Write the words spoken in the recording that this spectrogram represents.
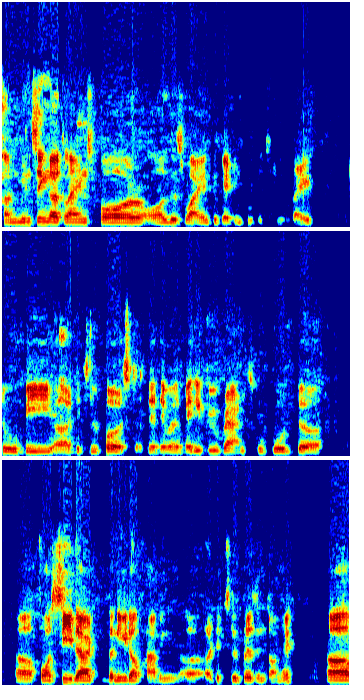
convincing our clients for all this while to get into digital, right? To be uh, digital first. There, there were very few brands who could uh, uh, foresee that the need of having uh, a digital presence on it. Uh,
